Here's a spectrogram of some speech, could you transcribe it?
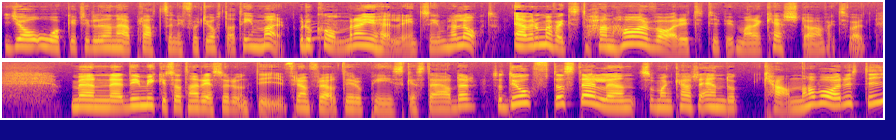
jag åker till den här platsen i 48 timmar. Och då kommer han ju heller inte så himla långt. Även om han faktiskt, han har varit typ i Marrakesh, då har han faktiskt varit. Men det är mycket så att han reser runt i framförallt europeiska städer. Så det är ofta ställen som man kanske ändå kan ha varit i,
